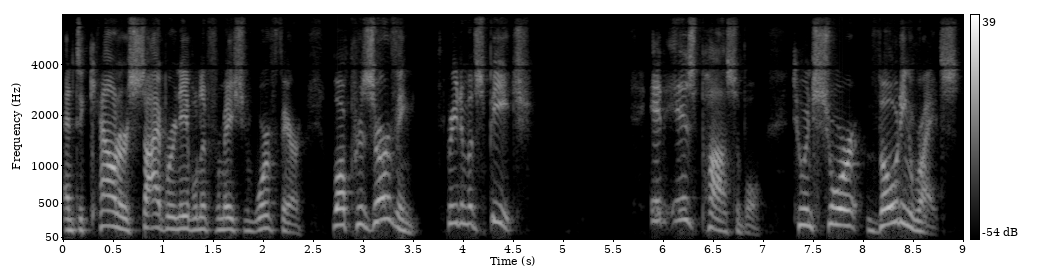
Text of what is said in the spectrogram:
and to counter cyber enabled information warfare while preserving freedom of speech. It is possible to ensure voting rights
